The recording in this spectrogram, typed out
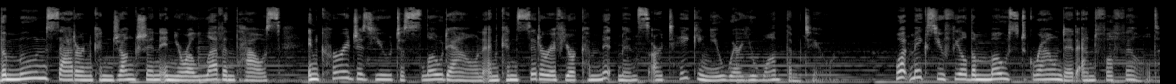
The Moon Saturn conjunction in your 11th house encourages you to slow down and consider if your commitments are taking you where you want them to. What makes you feel the most grounded and fulfilled?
